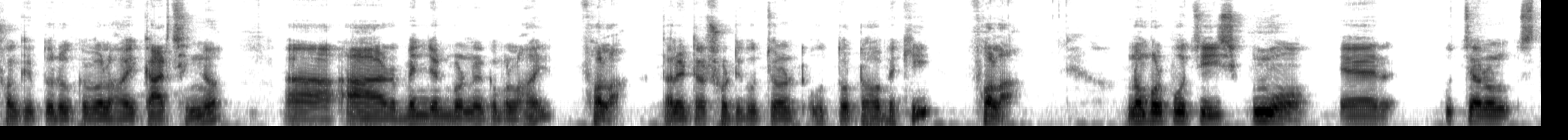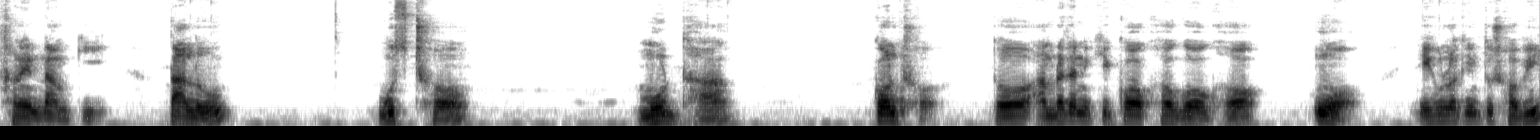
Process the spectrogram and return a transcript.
সংক্ষিপ্ত রূপকে বলা হয় কার চিহ্ন আর ব্যঞ্জন বর্ণেরকে বলা হয় ফলা। তাহলে এটার সঠিক উচ্চারণ, উত্তরটা হবে কি? ফলা। নম্বর পঁচিশ, উঁ, এর উচ্চারণ স্থানের নাম কি? তালু উষ্ঠ মূর্ধা, কণ্ঠ। তো আমরা জানি কি, ক, খ, গ, ঘ উ এগুলো কিন্তু সবই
